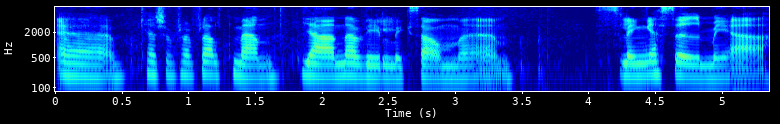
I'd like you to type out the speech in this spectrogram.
eh, kanske framförallt män, gärna vill liksom eh, slänga sig med,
